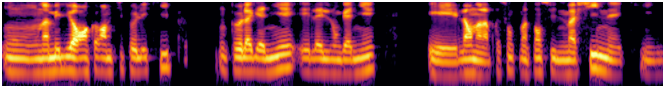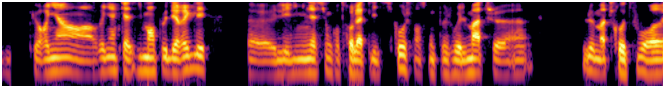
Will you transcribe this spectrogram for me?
on améliore encore un petit peu l'équipe, on peut la gagner, et là, ils l'ont gagné. Et là, on a l'impression que maintenant, c'est une machine et qui, que rien, rien quasiment peut dérégler. Euh, l'élimination contre l'Atlético, je pense qu'on peut jouer le match, euh, le match retour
